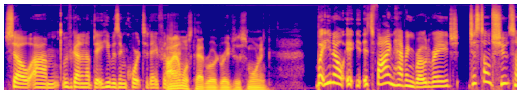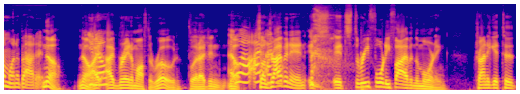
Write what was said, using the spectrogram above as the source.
So um, we've got an update. He was in court today for that. I almost had road rage this morning. But you know, it, it's fine having road rage. Just don't shoot someone about it. No, no, You know? I, I ran him off the road, but I didn't know. Well, I- so I'm I driving in. It's it's 3:45 in the morning, trying to get to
